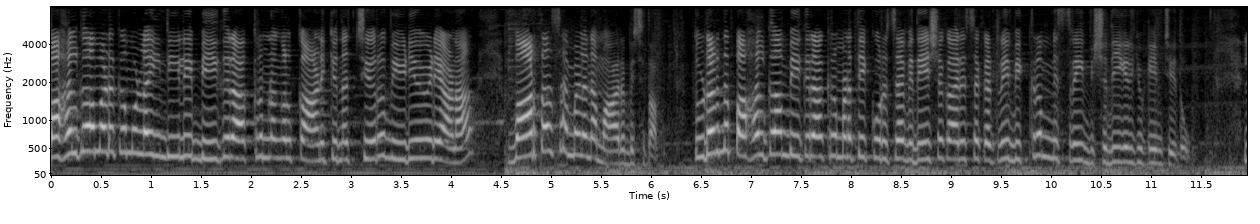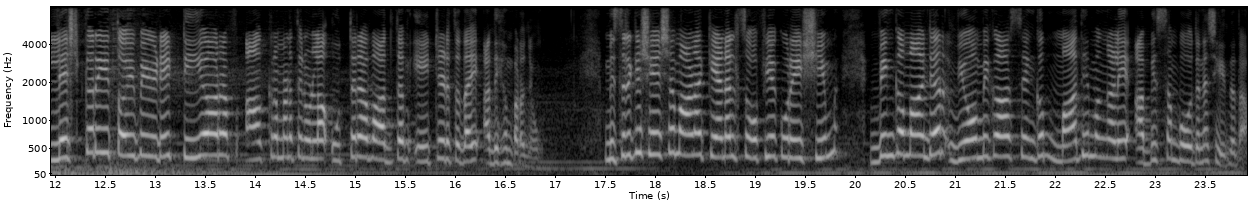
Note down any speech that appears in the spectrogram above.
പഹൽഗാം അടക്കമുള്ള ഇന്ത്യയിലെ ഭീകരാക്രമണങ്ങൾ കാണിക്കുന്ന ചെറു വീഡിയോയുടെയാണ് വാർത്താ സമ്മേളനം ആരംഭിച്ചത്. തുടർന്ന് പഹൽഗാം ഭീകരാക്രമണത്തെക്കുറിച്ച് വിദേശകാര്യ സെക്രട്ടറി വിക്രം മിശ്രി വിശദീകരിക്കുകയും ചെയ്തു. ലഷ്കർ ഇ തൊയ്ബയുടെ ടി ആർ എഫ് ആക്രമണത്തിനുള്ള ഉത്തരവാദിത്തം ഏറ്റെടുത്തതായി അദ്ദേഹം പറഞ്ഞു. മിശ്രയ്ക്ക് ശേഷമാണ് കേണൽ സോഫിയ ഖുറേഷിയും വിംഗ് കമാൻഡർ വ്യോമിക സിംഗും മാധ്യമങ്ങളെ അഭിസംബോധന ചെയ്തത്.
